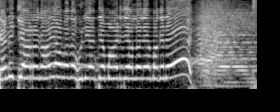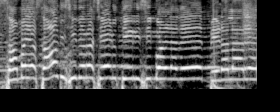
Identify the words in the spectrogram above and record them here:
ಕೆಣಿಕೆ ಅರಗಾಯವಾದ ಹುಲಿಯಂತೆ ಮಾಡಿದೆಯಲ್ಲಲೇ ಮಗನೇ. ಸಮಯ ಸಾಧಿಸಿದರ ಸೇಡು ತೀರಿಸಿಕೊಳ್ಳದೆ ಬಿಡಲಾರೆ.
